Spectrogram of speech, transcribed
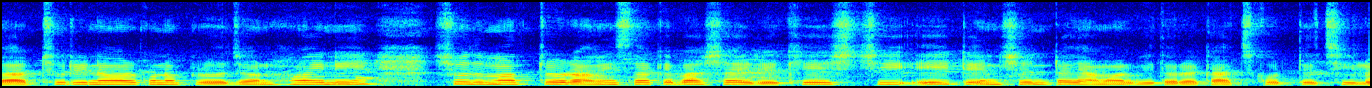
তার ছুটি নেওয়ার কোনো প্রয়োজন হয়নি। শুধুমাত্র রামিসাকে বাসায় রেখে এসছি। এই টেনশনটাই আমার ভিতরে কাজ করতেছিল।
